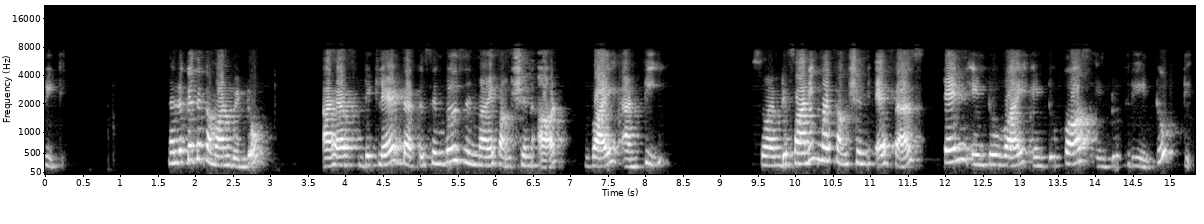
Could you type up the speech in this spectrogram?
3t. Now look at the command window. I have declared that the symbols in my function are y and t. So I'm defining my function f as 10 into y into cos into 3 into t.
